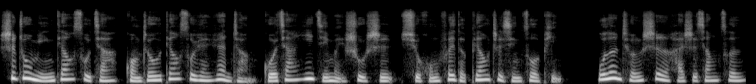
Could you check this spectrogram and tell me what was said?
是著名雕塑家、广州雕塑院院长、国家一级美术师许鸿飞的标志性作品。无论城市还是乡村，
